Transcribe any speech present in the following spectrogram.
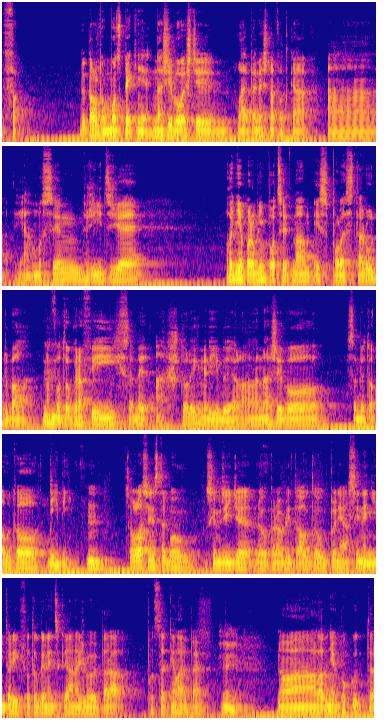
fakt vypadalo to moc pěkně, naživo ještě lépe než na fotkách a já musím říct, že hodně podobný pocit mám i z Polestaru 2. Na mm-hmm. fotografiích se mi až tolik nelíbil a naživo se mi to auto líbí. Hmm. vlastně s tebou, musím říct, že doopravdy to auto úplně asi není tolik fotogenické a naživo vypadá podstatně lépe. Hmm. No a hlavně pokud uh,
